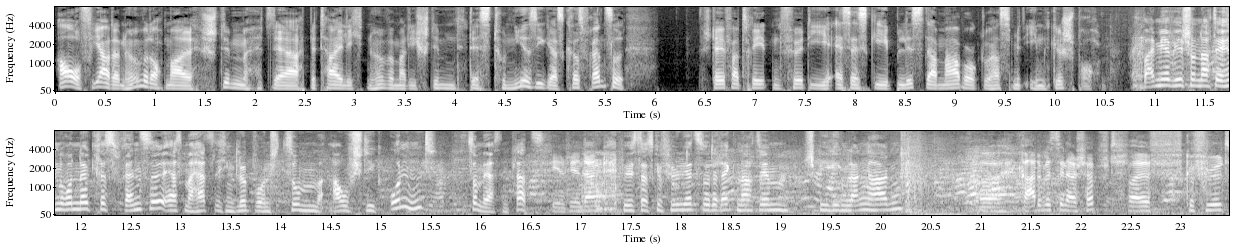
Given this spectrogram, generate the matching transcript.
auf. Ja, dann hören wir doch mal Stimmen der Beteiligten. Hören wir mal die Stimmen des Turniersiegers Chris Frenzel stellvertretend für die SSG Blister Marburg. Du hast mit ihm gesprochen. Bei mir wie schon nach der Hinrunde Chris Frenzel. Erstmal herzlichen Glückwunsch zum Aufstieg und zum ersten Platz. Vielen, vielen Dank. Wie ist das Gefühl jetzt so direkt nach dem Spiel gegen Langenhagen? Äh, Gerade ein bisschen erschöpft, weil gefühlt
